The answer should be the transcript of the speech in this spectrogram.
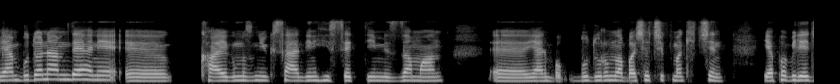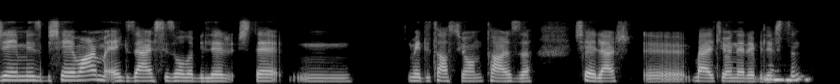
yani bu dönemde hani e, kaygımızın yükseldiğini hissettiğimiz zaman e, yani bu, bu durumla başa çıkmak için yapabileceğimiz bir şey var mı? Egzersiz olabilir, işte meditasyon tarzı şeyler e, belki önerebilirsin.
